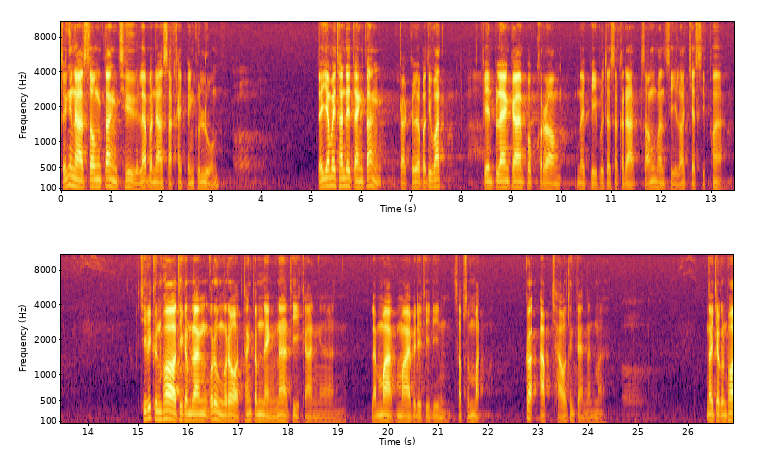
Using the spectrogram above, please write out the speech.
ถึงขนาดทรงตั้งชื่อและบรรดาศักดิ์ให้เป็นคุณหลวง แต่ยังไม่ทันได้แต่งตั้งก็เกิดปฏิวัติ เปลี่ยนแปลงการปกครองในปีพุทธศักราช 2475 ชีวิตคุณพ่อที่กำลังรุ่งโรจน์ทั้งตำแหน่งหน้าที่การงาน และมากมายไปด้วยที่ดินทรัพย์สมบัติ ก็อับเฉาตั้งแต่นั้นมานอกจากคุณพ่อ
